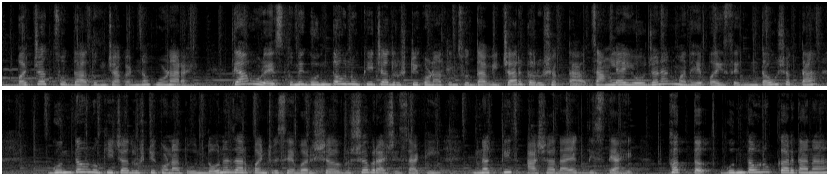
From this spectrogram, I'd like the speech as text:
बचतसुद्धा तुमच्याकडनं होणार आहे. त्यामुळेच तुम्ही गुंतवणुकीच्या दृष्टिकोनातून सुद्धा विचार करू शकता. चांगल्या योजनांमध्ये पैसे गुंतवू शकता. गुंतवणुकीच्या दृष्टिकोनातून दोन हजार पंचवीस हे वर्ष वृषभ राशीसाठी नक्कीच आशादायक दिसते आहे. फक्त गुंतवणूक करताना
